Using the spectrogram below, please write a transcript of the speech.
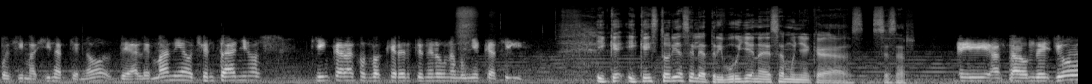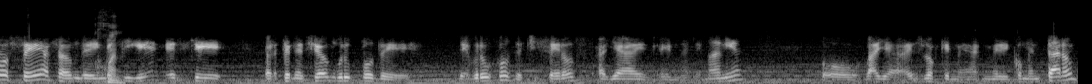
pues imagínate, ¿no? De Alemania, 80 años, ¿quién carajos va a querer tener una muñeca así? ¿Y qué, ¿Y qué historias se le atribuyen a esa muñeca, César? Eh, hasta donde yo sé, hasta donde Juan. investigué, es que perteneció a un grupo de, de brujos, de hechiceros, allá en, Alemania, o vaya, es lo que me, me comentaron.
